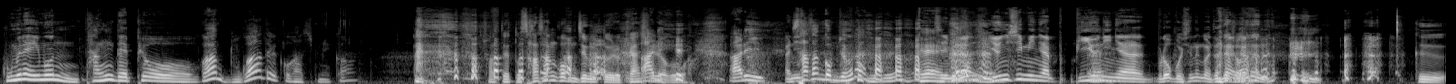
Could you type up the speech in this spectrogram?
국민의힘은 당 대표가 누가 될 것 같습니까? 저한테 또 사상 검증을 또 이렇게 하시려고 아니, 아니, 사상 검증은 아니고요. 예. 지금 윤, 윤심이냐 비윤이냐 물어보시는 거잖아요. 저는 그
